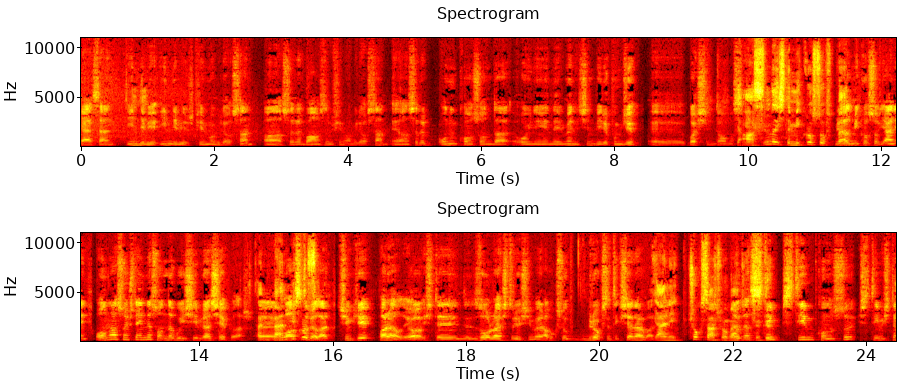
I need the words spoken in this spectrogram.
Yani sen indie bir indie bir firma bile olsan, ondan sonra bağımsız bir firma bile olsan, e, ondan sonra onun konsolunda oyunu yayınlayabilmen için bir yapımcı e, başında olması Ya gerekiyor. aslında işte Microsoft Biraz ben Microsoft yani onlar sonuçta eninde sonunda bu işi biraz şey yapıyorlar. Tabii ben bastırıyorlar. Çünkü para alıyor. işte zorlaştırıyor şimdi. Böyle abuk sabuk bürokratik şeyler var. yani çok saçma o bence. yüzden Çünkü Steam, Steam konusu Steam işte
